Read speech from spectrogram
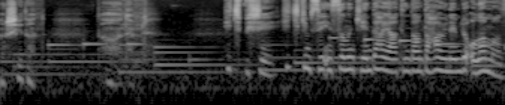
her şeyden. Hiçbir şey, hiç kimse insanın kendi hayatından daha önemli olamaz.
